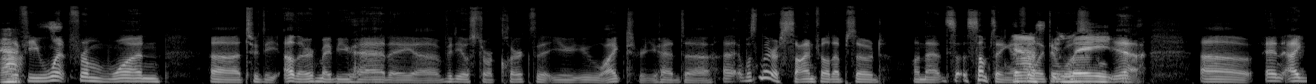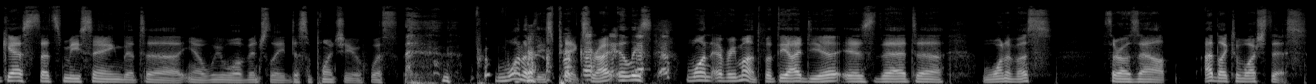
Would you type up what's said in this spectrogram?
yeah. if you went from one uh, to the other, maybe you had a uh, video store clerk that you you liked, or you had uh, uh, wasn't there a Seinfeld episode on that S- something? I feel like there was. Yeah. Uh, and I guess that's me saying that uh, you know we will eventually disappoint you with one of these picks, right? At least one every month. But the idea is that uh, one of us throws out, "I'd like to watch this,"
